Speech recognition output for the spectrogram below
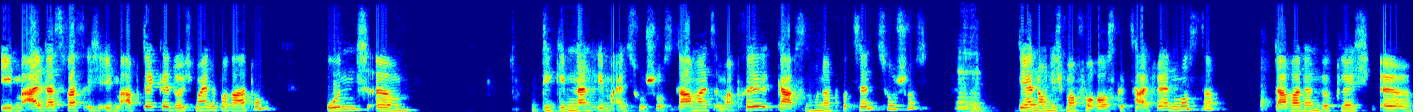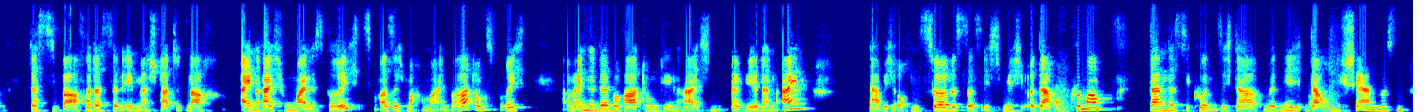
Eben all das, was ich eben abdecke durch meine Beratung. Und ähm, die geben dann eben einen Zuschuss. Damals im April gab es einen 100% Zuschuss, mhm. der noch nicht mal vorausgezahlt werden musste. Da war dann wirklich, äh, dass die BAFA das dann eben erstattet nach Einreichung meines Berichts. Also ich mache mal einen Beratungsbericht. Am Ende der Beratung, den reichen wir dann ein. Da habe ich auch einen Service, dass ich mich darum kümmere dann, dass die Kunden sich damit nicht, darum nicht scheren müssen.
